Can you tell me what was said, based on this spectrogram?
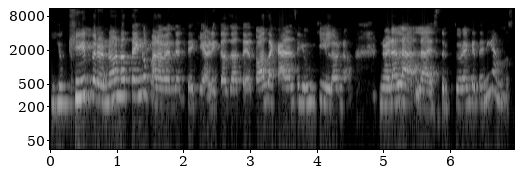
Y yo, ¿qué? Pero no, no tengo para venderte aquí ahorita, o sea, te vas a sacar así un kilo, ¿no? No era la, la estructura que teníamos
